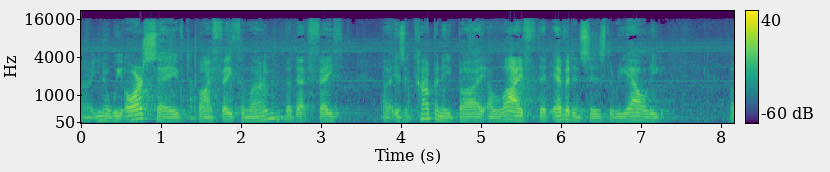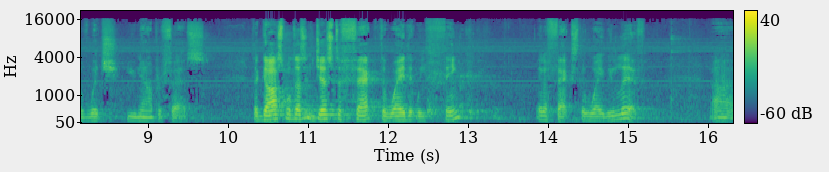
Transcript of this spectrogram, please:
Uh, you know, we are saved by faith alone, but that faith uh, is accompanied by a life that evidences the reality of which you now profess. The gospel doesn't just affect the way that we think, it affects the way we live, uh,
